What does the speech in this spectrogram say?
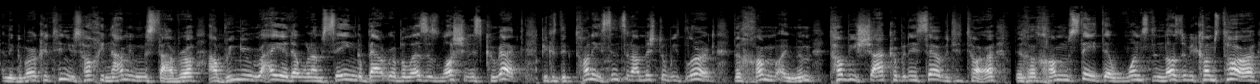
And the Gemara continues, Hachinami Mistavra, I'll bring you raya that what I'm saying about Rabbi Lez's Lashon is correct, because the Tani, since in our Mishnah we've learned, the Chum Tavi Shaka B'nei the Chacham state that once the Nazir becomes Tara,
